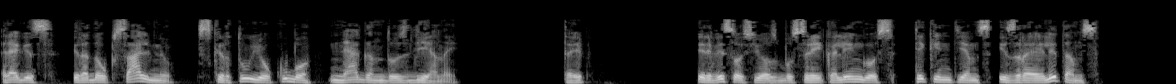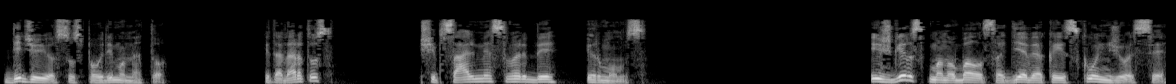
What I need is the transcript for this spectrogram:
Regis yra daug psalmių skirtų Jokūbo negandos dienai. Taip. Ir visos jos bus reikalingos tikintiems izraelitams, didžiojo suspaudimo metu. Kita vertus, ši psalmė svarbi ir mums. Išgirsk mano balsą, Dieve, kai skundžiuosi.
